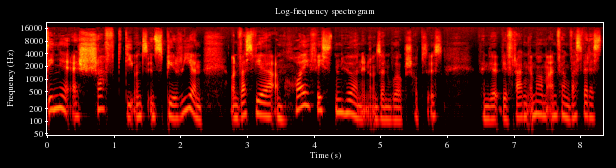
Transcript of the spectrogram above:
Dinge erschafft, die uns inspirieren. Und was wir am häufigsten hören in unseren Workshops ist, wenn wir, wir fragen immer am Anfang, was wäre das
